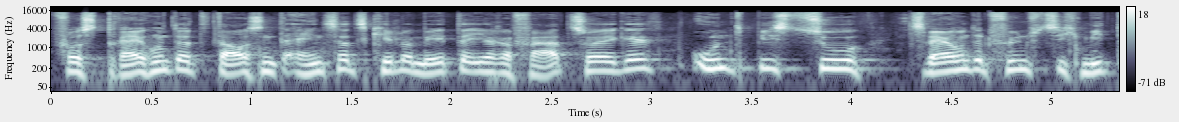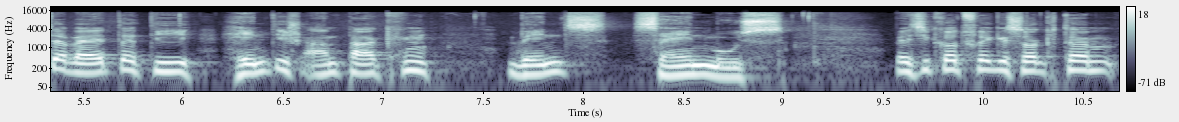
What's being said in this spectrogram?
fast 300.000 Einsatzkilometer ihrer Fahrzeuge und bis zu 250 Mitarbeiter, die händisch anpacken, wenn es sein muss. Weil Sie gerade vorher gesagt haben,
